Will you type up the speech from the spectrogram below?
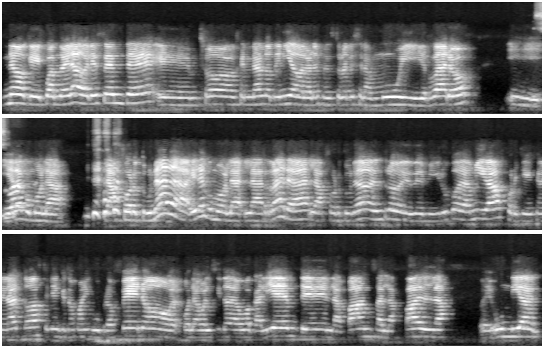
No, que cuando era adolescente, eh, yo en general no tenía dolores menstruales, era muy raro. Y, era como la, la afortunada, era como la, la, rara, la afortunada dentro de, mi grupo de amigas, porque en general todas tenían que tomar ibuprofeno o, la bolsita de agua caliente, en la panza, en la espalda, eh, un día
